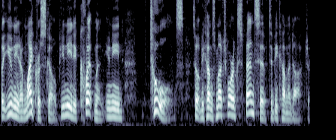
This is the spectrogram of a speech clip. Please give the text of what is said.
but you need a microscope, you need equipment, you need tools. So it becomes much more expensive to become a doctor.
